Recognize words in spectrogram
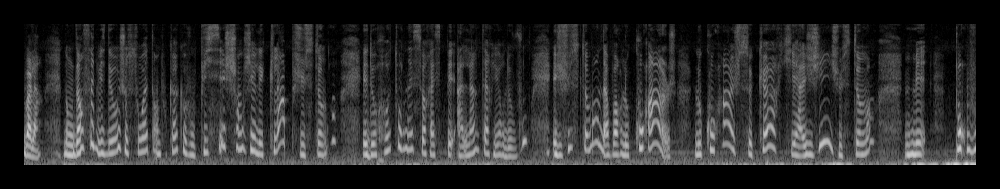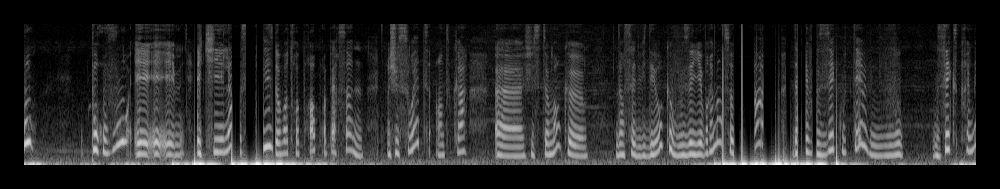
Voilà, donc dans cette vidéo, je souhaite en tout cas que vous puissiez changer les claps justement et de retourner ce respect à l'intérieur de vous et justement d'avoir le courage, le courage, ce cœur qui agit justement, mais pour vous, pour vous et, qui est là au service de votre propre personne. Je souhaite en tout cas euh, justement que dans cette vidéo, que vous ayez vraiment ce courage d'aller vous écouter, vous, vous vous exprimer,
